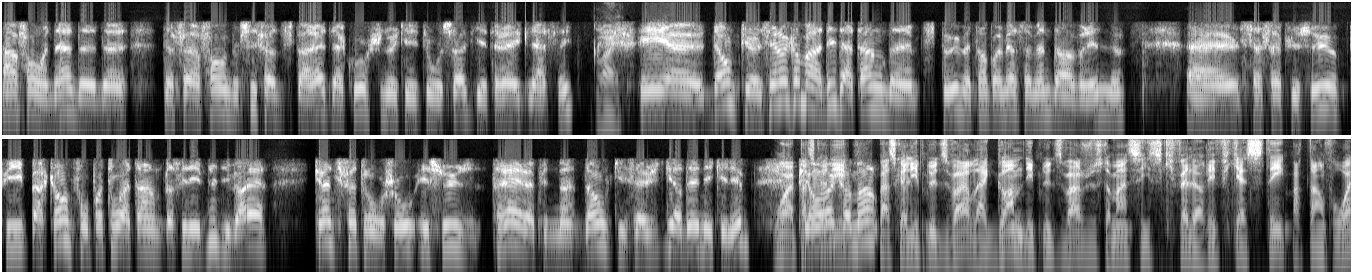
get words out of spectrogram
en fondant de, de, de, faire fondre aussi, faire disparaître la couche là, qui est au sol, qui est très glacée. Ouais. Et donc, c'est recommandé d'attendre un petit peu, mettons première semaine d'avril. ça serait plus sûr. Puis par contre, il faut pas trop attendre, parce que les pneus d'hiver, quand il fait trop chaud, il s'use très rapidement. Donc, il s'agit de garder un équilibre. Oui, parce, que parce que les pneus d'hiver, la gomme des pneus d'hiver, justement, c'est ce qui fait leur efficacité par temps froid,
